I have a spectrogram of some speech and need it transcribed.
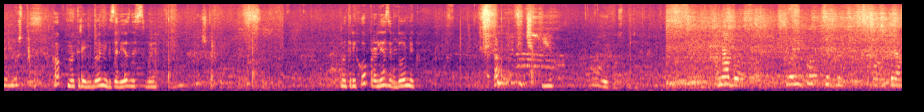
Ну, может, Хоп, смотри, в домик залезли свой. Смотри, хоп, пролезли в домик. она бы геликоптер бы по утрам.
